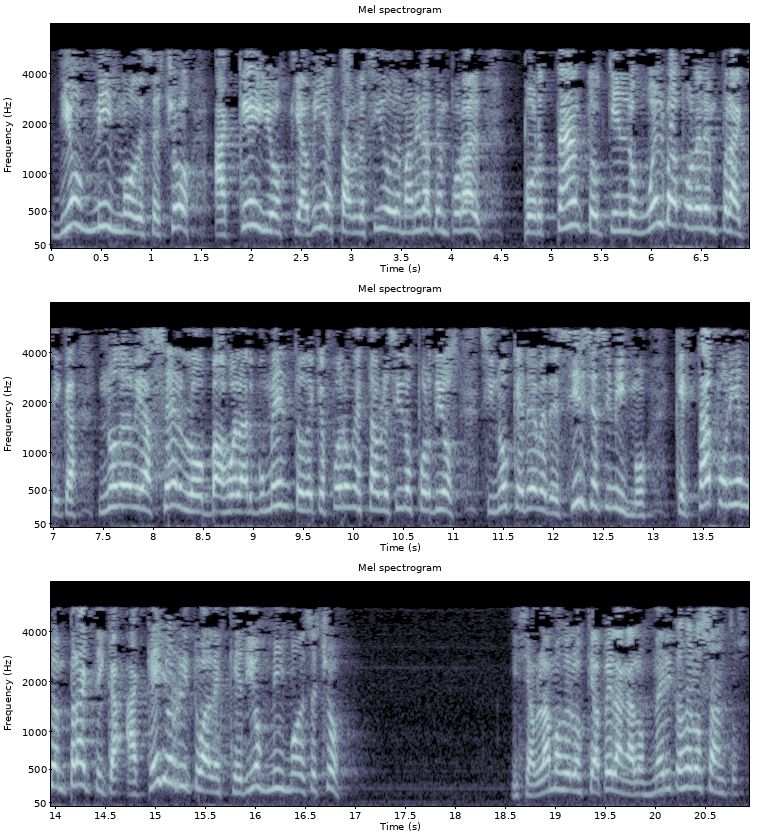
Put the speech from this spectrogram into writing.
Dios mismo desechó aquellos que había establecido de manera temporal. Por tanto, quien los vuelva a poner en práctica no debe hacerlo bajo el argumento de que fueron establecidos por Dios, sino que debe decirse a sí mismo que está poniendo en práctica aquellos rituales que Dios mismo desechó. Y si hablamos de los que apelan a los méritos de los santos,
